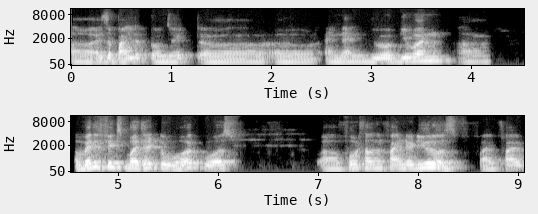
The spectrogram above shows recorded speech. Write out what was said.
uh, as a pilot project. Uh, uh and, and we were given uh, a very fixed budget to work was uh, 4,500 euros, five, five,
